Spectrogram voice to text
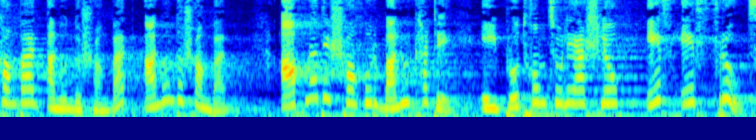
সংবাদ, আনন্দ সংবাদ আনন্দ সংবাদ। আপনাদের শহর বালুরঘাটে এই প্রথম চলে আসলো F F fruits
